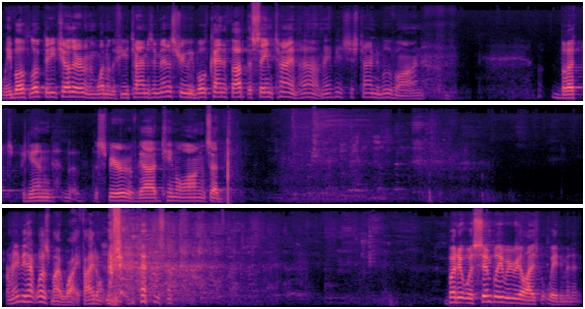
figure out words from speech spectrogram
we both looked at each other, and one of the few times in ministry, we both kind of thought at the same time, oh, maybe it's just time to move on. But again, the, the Spirit of God came along and said, or maybe that was my wife, I don't know. but it was simply we realized, but wait a minute.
